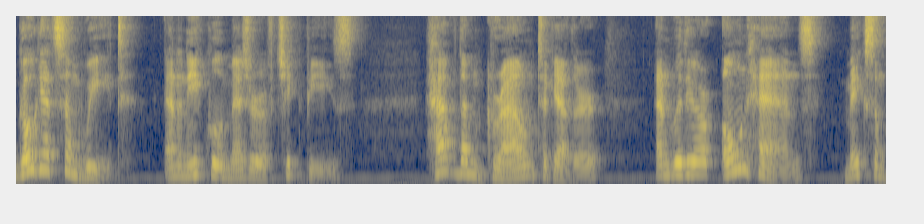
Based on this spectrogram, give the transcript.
Go get some wheat and an equal measure of chickpeas have them ground together, and with your own hands make some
